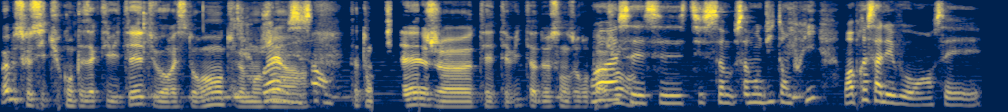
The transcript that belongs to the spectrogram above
Ouais, parce que si tu comptes les activités, tu vas au restaurant, tu vas manger Ouais, un, t'as ton petit déj, t'es, t'es vite à 200 euros Ouais, par ouais, jour. c'est- ça, ça monte vite en prix. Bon après ça les vaut. Hein. C'est,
